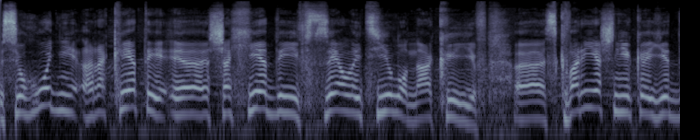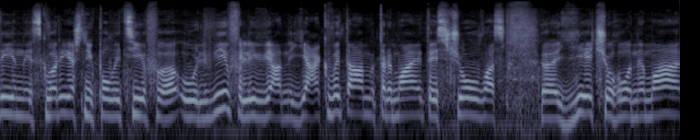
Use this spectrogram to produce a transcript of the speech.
сьогодні ракети, е, шахеди, все летіло на Київ. Е, Скворечник єдиний, скворечник полетів е, у Львів. Львів'яни, як ви там тримаєтесь? Що у вас є, чого нема?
